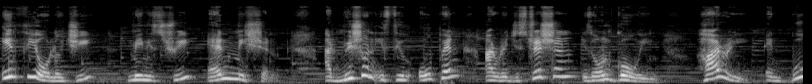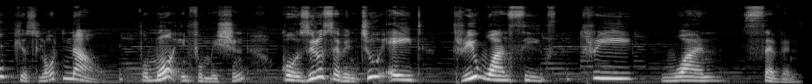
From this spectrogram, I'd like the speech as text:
in theology, ministry, and mission. Admission is still open and registration is ongoing. Hurry and book your slot now. For more information, call 0728 316 317.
